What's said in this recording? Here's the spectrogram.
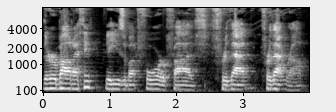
There are about I think they use about four or five for that for that route,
